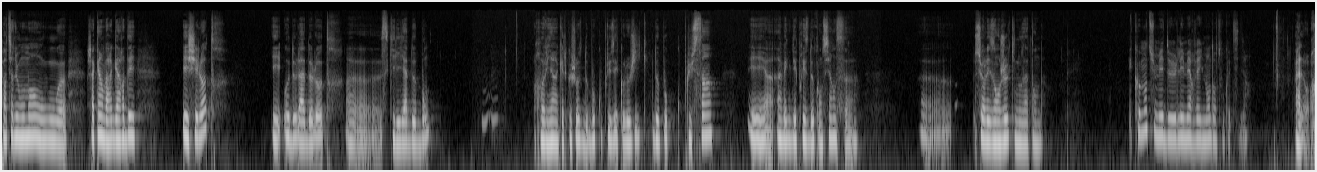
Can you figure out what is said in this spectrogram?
à partir du moment où chacun va regarder et chez l'autre et au-delà de l'autre ce qu'il y a de bon revient à quelque chose de beaucoup plus écologique, de beaucoup plus sain et avec des prises de conscience euh, sur les enjeux qui nous attendent. Et comment tu mets de l'émerveillement dans ton quotidien? Alors,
